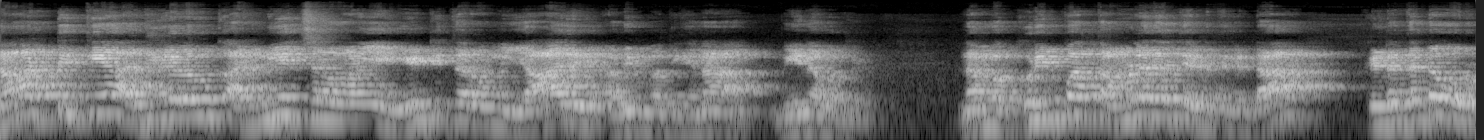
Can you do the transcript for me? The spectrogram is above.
நாட்டுக்கே அதிக அளவுக்கு அந்நிய செலவாணியை ஈட்டி தரவங்க யாரு அப்படின்னு பாத்தீங்கன்னா மீனவர்கள். நம்ம குறிப்பா தமிழகத்தை எடுத்துக்கிட்டா கிட்டத்தட்ட ஒரு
